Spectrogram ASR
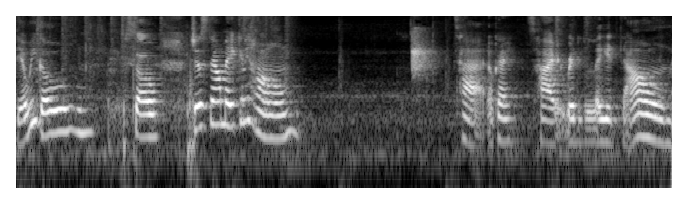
There we go. So, just now making it home. Tired, okay? Tired, ready to lay it down.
